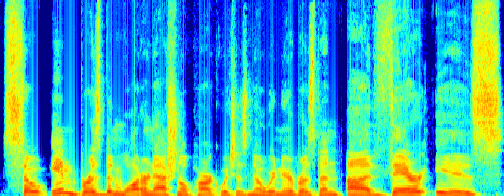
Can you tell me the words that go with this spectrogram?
So in Brisbane Water National Park, which is nowhere near Brisbane, uh, there is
